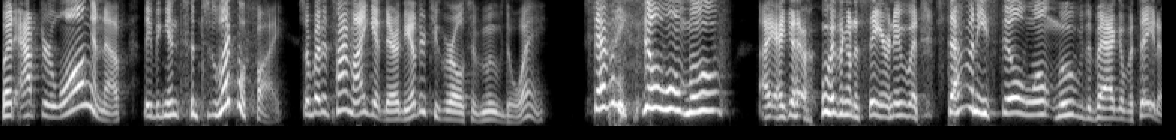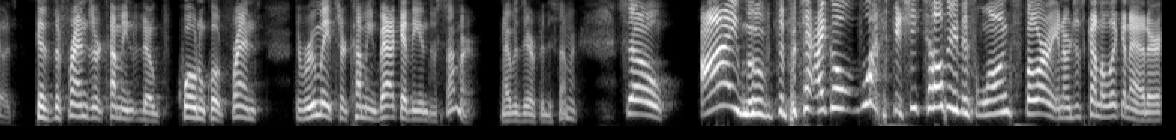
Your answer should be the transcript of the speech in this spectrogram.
But after long enough they begin to, to, liquefy. So by the time i get there the other two girls have moved away. Stephanie still won't move. I, I wasn't going to say her name but stephanie still won't move the bag of potatoes because the friends are coming the quote unquote friends the roommates are coming back at the end of summer i was there for the summer so I moved the potato. I go, what? She tells me this long story, and I'm just kind of looking at her,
